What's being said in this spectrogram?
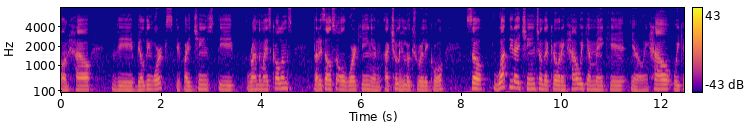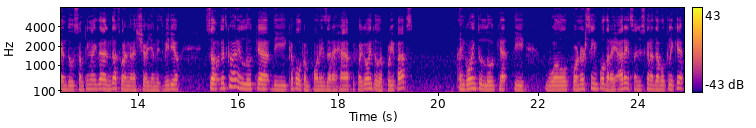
on how the building works. If I change the randomized columns, that is also all working and actually looks really cool. So what did I change on the code and how we can make it, you know, and how we can do something like that. And that's what I'm going to show you in this video. So let's go ahead and look at the couple of components that I have. If I go into the prefabs, I'm going to look at the wall corner simple that I added. So I'm just going to double click it.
